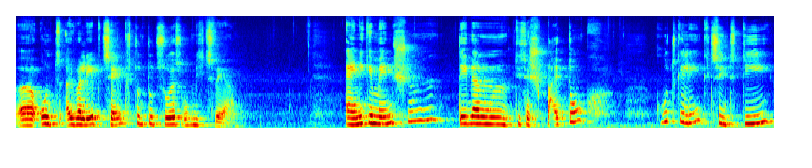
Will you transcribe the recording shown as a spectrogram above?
äh, und überlebt selbst und tut so, als ob nichts wäre. Einige Menschen, denen diese Spaltung gut gelingt, sind die,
